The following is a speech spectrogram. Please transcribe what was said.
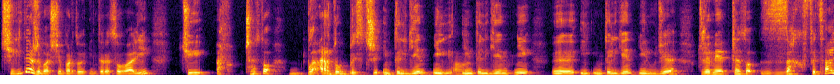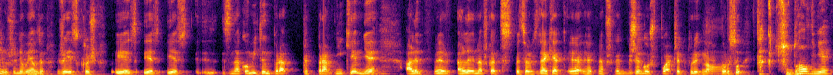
ci liderzy właśnie bardzo interesowali. Ci często bardzo bystrzy, inteligentni, Tak. inteligentni, i inteligentni ludzie, którzy mnie często zachwycali, już nie mówiąc, że jest ktoś, jest, jest, jest znakomitym pra, pra, prawnikiem, nie? Ale, ale na przykład specjalnie tak jak, jak na przykład Grzegorz Płaczek, który No. po prostu tak cudownie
